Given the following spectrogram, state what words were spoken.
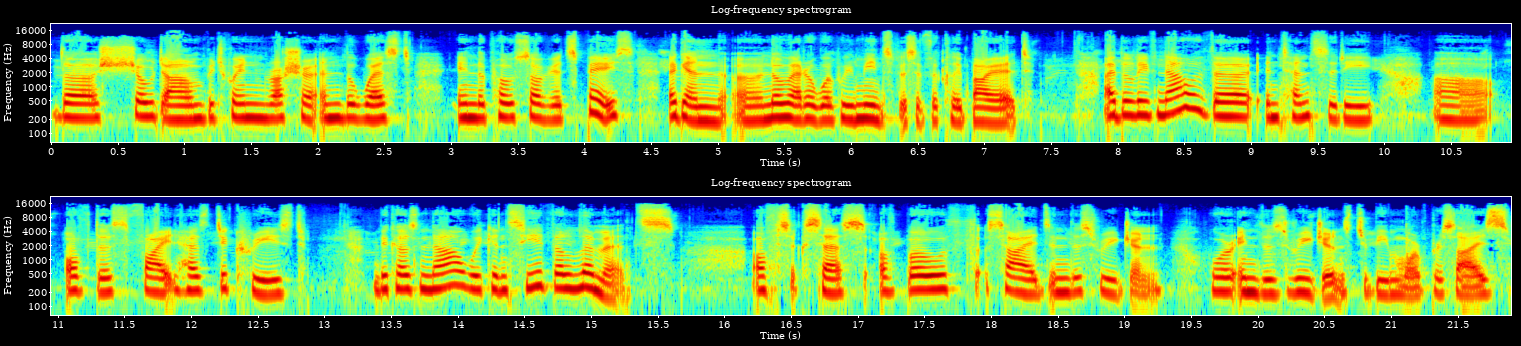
the showdown between Russia and the West in the post Soviet space. Again, uh, no matter what we mean specifically by it. I believe now the intensity uh, of this fight has decreased because now we can see the limits of success of both sides in this region, or in these regions to be more precise.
